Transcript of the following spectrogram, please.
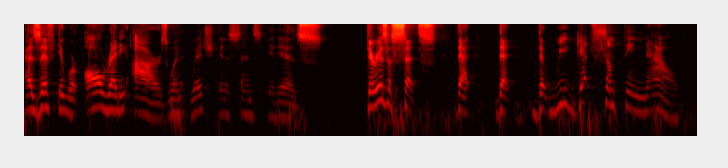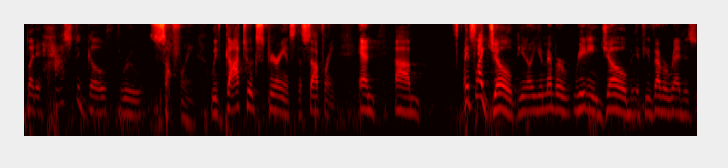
as if it were already ours, when, which, in a sense, it is. There is a sense that, that, that we get something now, but it has to go through suffering. We've got to experience the suffering. And um, it's like Job. You know, you remember reading Job, if you've ever read his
